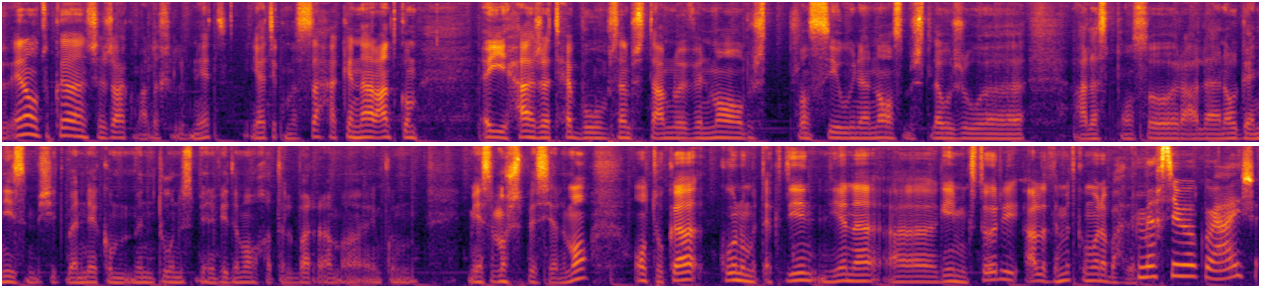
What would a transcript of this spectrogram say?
أنا ان توكا نشجعكم على الآخر البنات يعطيكم الصحة. كان نهار عندكم أي حاجة تحبوا مثلا باش تعملوا إيفينمون باش تلانسيو اون انونس باش تلوجوا آه، على سبونسور على ان اورغانيزم باش يتبناكم من تونس بيان ايفيدامون خاطر برا ما يمكن ما يسمعوش سبيسيالمون ان توكا كونوا متأكدين اللي أنا جيمنج ستوري على ذمتكم وأنا بحذف ميرسي بوكو عايشة.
